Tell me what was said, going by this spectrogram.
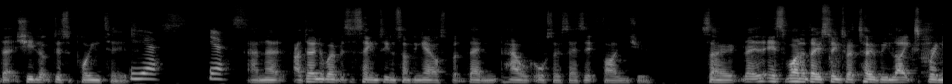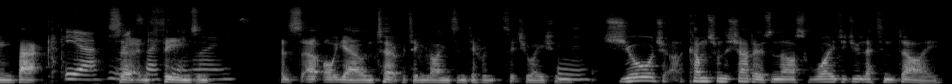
that she looked disappointed. Yes, yes. And that, I don't know whether it's the same scene or something else, but then Hal also says it finds you. So it's one of those things where Toby likes bringing back yeah, certain themes and- lines. as, uh, or yeah, interpreting lines in different situations. Mm. George comes from the shadows and asks, "Why did you let him die?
